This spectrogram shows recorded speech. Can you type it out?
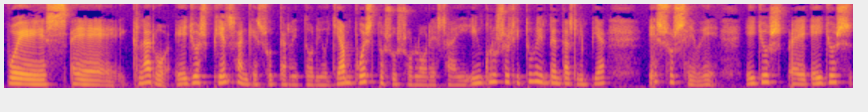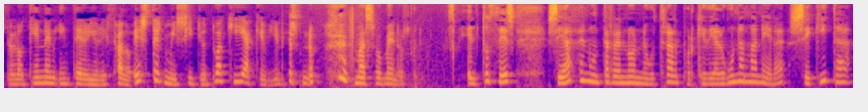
pues eh, claro, ellos piensan que es su territorio, ya han puesto sus olores ahí. Incluso si tú lo intentas limpiar, eso se ve. Ellos, eh, ellos lo tienen interiorizado. Este es mi sitio, tú aquí a qué vienes, ¿no? Más o menos. Entonces se hace en un terreno neutral porque de alguna manera se quita,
